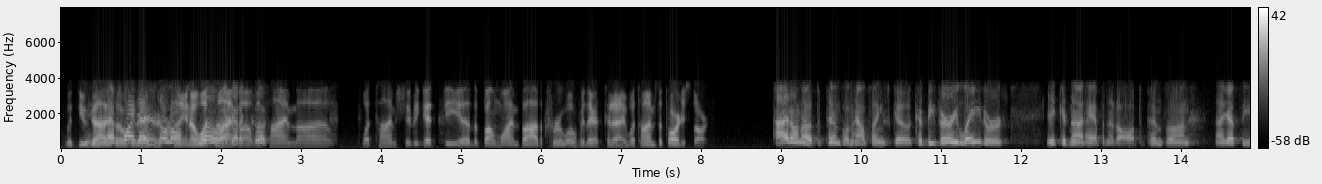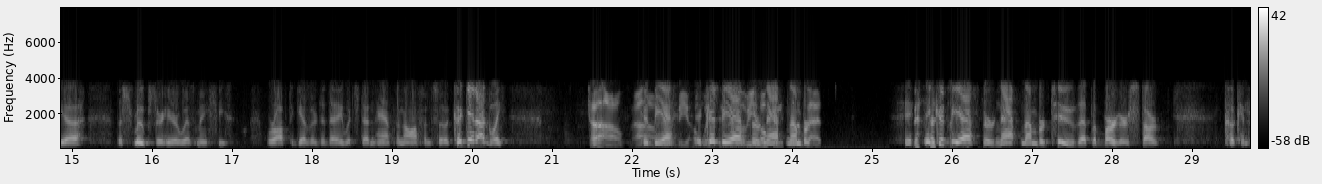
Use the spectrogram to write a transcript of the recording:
with you Yeah, guys that's over why I gotta there. start so, off you know what slow. I time? gotta uh, cook. what time? Uh, what time should we get the uh, the bum wine bar the crew over there today? What time's the party start? I don't know. It depends on how things go. It could be very late or it could not happen at all. It depends on. I got the uh the schmoopster here with me. She's we're off together today, which doesn't happen often, so it could get ugly. Uh oh. Could be a- it could be after nap number- It, it could be after nap number two that the burgers start cooking.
